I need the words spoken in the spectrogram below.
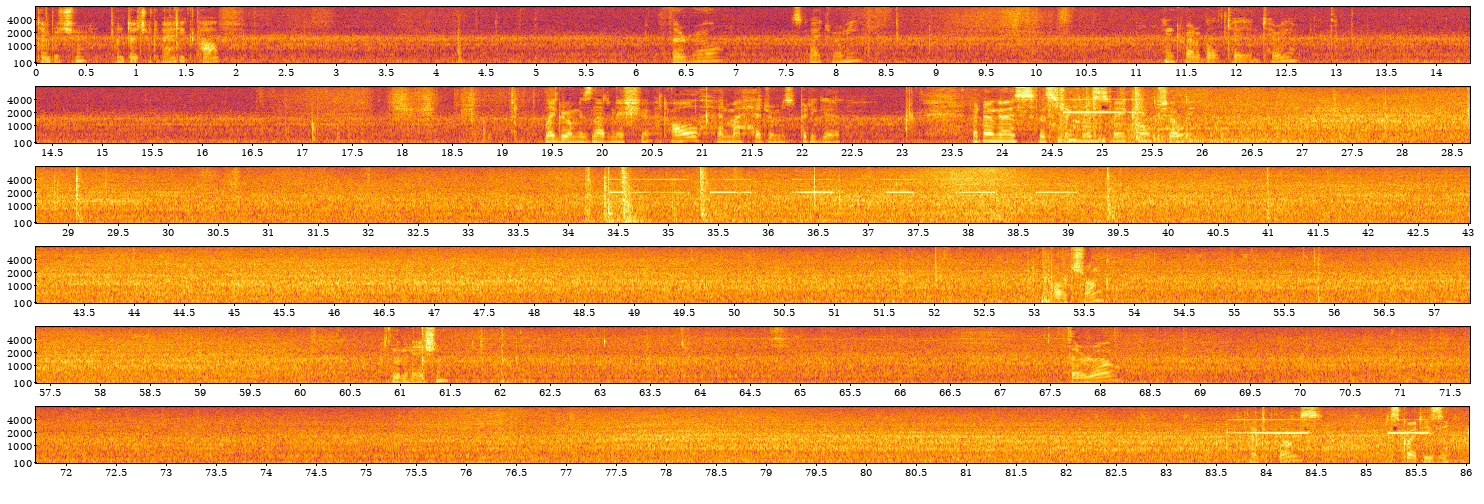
temperature, one touch automatic off. Third row, it's quite roomy. Incredible tight interior. Legroom is not an issue at all, and my headroom is pretty good. Right now guys, let's check the vehicle, shall we? power trunk. Illumination. Thorough. and to close. It's quite easy.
